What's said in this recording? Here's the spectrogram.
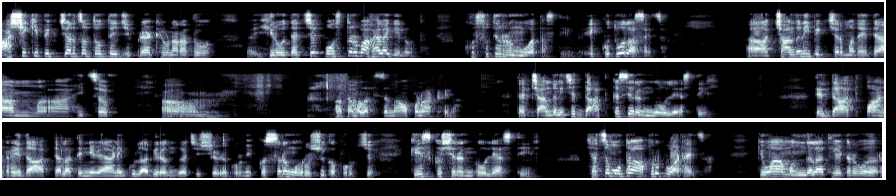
आशिकी पिक्चरचा तो ते झिपऱ्या ठेवणारा तो हिरो त्याचे पोस्टर बघायला गेलो होतो. कसं ते रंगवत असतील? एक कुतूहल असायचं. चांदणी पिक्चरमध्ये त्या अं, हिच अं, आता मला तिचं नाव पण आठवेना. त्या चांदणीचे दात कसे रंगवले असतील? ते दात पांढरे दात त्याला ते निळ्या आणि गुलाबी रंगाचे शेड करून हे कसं रंग ऋषी कपूरचे केस कसे रंगवले असतील? ह्याचं मोठं अप्रूप वाटायचं. किंवा मंगला थिएटरवर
